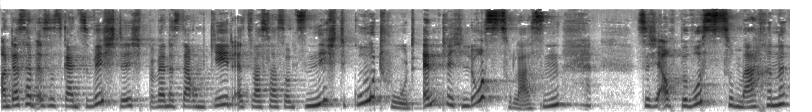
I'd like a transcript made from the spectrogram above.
Und deshalb ist es ganz wichtig, wenn es darum geht, etwas, was uns nicht gut tut, endlich loszulassen, sich auch bewusst zu machen,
